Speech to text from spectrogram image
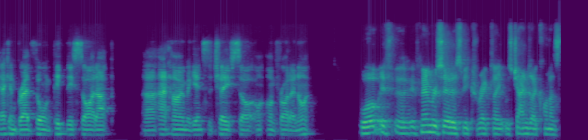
how can Brad Thorn pick this side up uh, at home against the Chiefs on, on Friday night? Well, if uh, if memory serves me correctly, it was James O'Connor's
